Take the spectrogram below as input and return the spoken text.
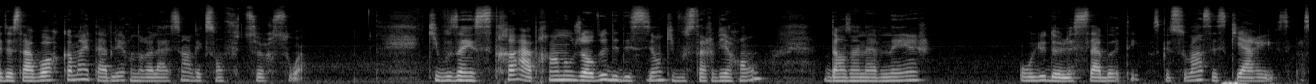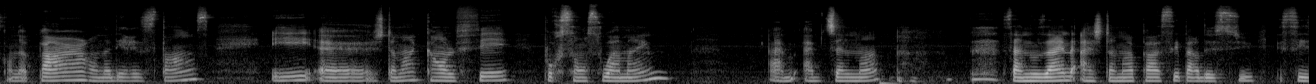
est de savoir comment établir une relation avec son futur soi, qui vous incitera à prendre aujourd'hui des décisions qui vous serviront dans un avenir au lieu de le saboter. Parce que souvent, c'est ce qui arrive. C'est parce qu'on a peur, on a des résistances. Et euh, justement, quand on le fait pour son soi-même, habituellement, ça nous aide à justement passer par-dessus. C'est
